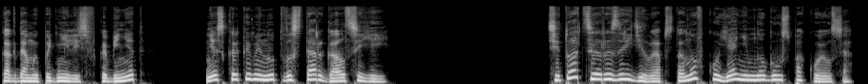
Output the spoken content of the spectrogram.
когда мы поднялись в кабинет, несколько минут восторгался ей. Ситуация разрядила обстановку, я немного успокоился.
